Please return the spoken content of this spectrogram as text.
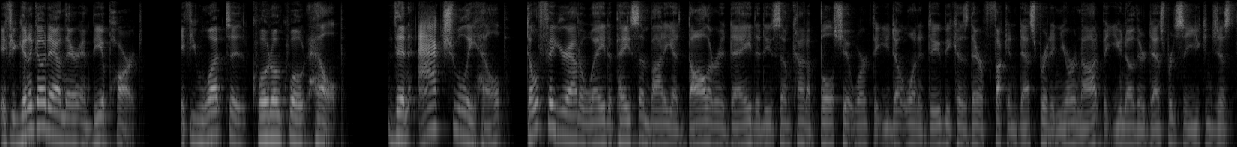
If you're going to go down there and be a part, if you want to quote unquote help, then actually help. Don't figure out a way to pay somebody a dollar a day to do some kind of bullshit work that you don't want to do because they're fucking desperate and you're not, but you know they're desperate, so you can just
